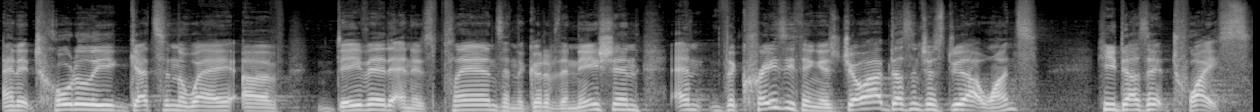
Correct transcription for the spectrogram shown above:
And it totally gets in the way of David and his plans and the good of the nation. And the crazy thing is, Joab doesn't just do that once, he does it twice.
